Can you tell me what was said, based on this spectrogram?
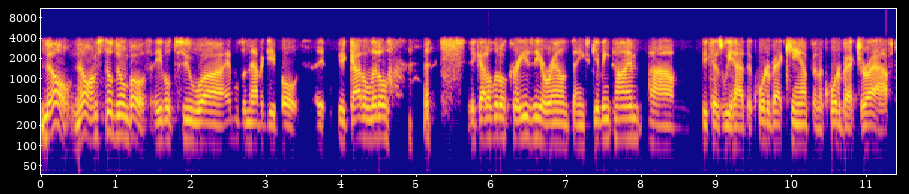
No, no, I'm still doing both. Able to uh, able to navigate both. It, it got a little it got a little crazy around Thanksgiving time um, because we had the quarterback camp and the quarterback draft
